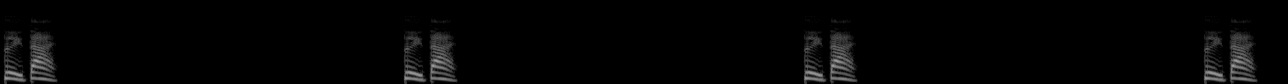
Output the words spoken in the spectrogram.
对待，对待，对待，对待。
